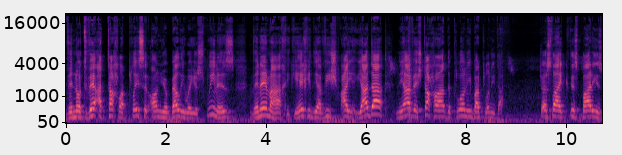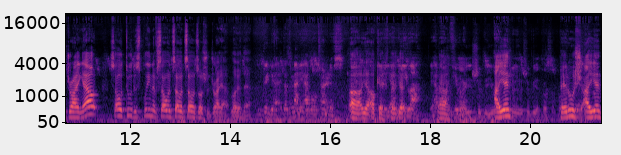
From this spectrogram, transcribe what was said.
V'notve atahla. Place it on your belly where your spleen is. V'nei mahachi ki hechi diavish yada niyavesh tahla ploni bar plonida. Just like this body is drying out, so too the spleen of so and so and so and so should dry out. Lawyer there. Good, you It doesn't matter. You have alternatives. Uh, yeah, okay. You have Yeah, Ila. You have Uh, a few. No, you should be. You're Ayen- right. There should, there should be a Tosafot. Perush ayin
